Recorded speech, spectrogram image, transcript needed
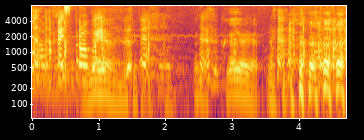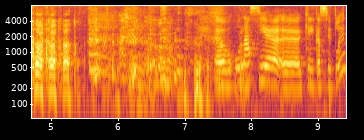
Хай спробує. yeah, yeah, yeah, yeah. У нас є е, кілька світлин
